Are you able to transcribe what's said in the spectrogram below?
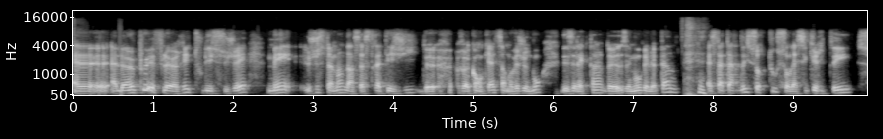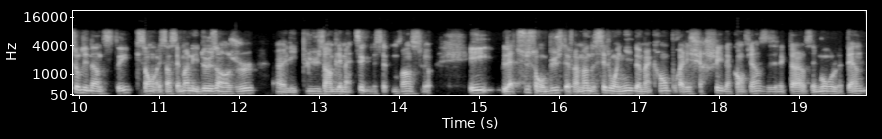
Elle, elle, a un peu effleuré tous les sujets, mais justement, dans sa stratégie de reconquête, sans mauvais jeu de mots, des électeurs de Zemmour et Le Pen, elle s'est attardée surtout sur la sécurité, sur l'identité, qui sont essentiellement les deux enjeux euh, les plus emblématiques de cette mouvance-là. Et là-dessus, son but, c'était vraiment de s'éloigner de Macron pour aller chercher la confiance des électeurs Zemmour-Le Pen.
